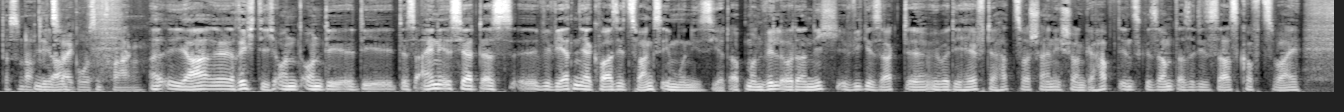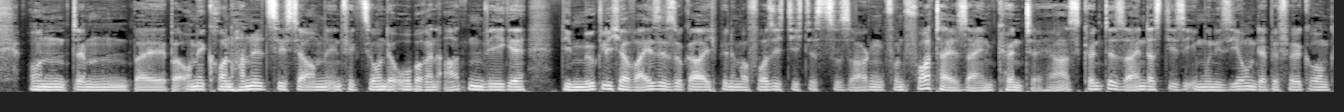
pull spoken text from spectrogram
Das sind auch die ja. zwei großen Fragen. Äh, ja, äh, richtig. Und, und die, die, das eine ist ja, dass äh, wir werden ja quasi zwangsimmunisiert, ob man will oder nicht. Wie gesagt, über die Hälfte hat es wahrscheinlich schon gehabt insgesamt, also dieses SARS-CoV-2. Und ähm, bei, bei Omikron handelt es sich ja um eine Infektion der oberen Atemwege, die möglicherweise sogar, ich bin immer vorsichtig, das zu sagen, von Vorteil sein könnte. Ja, es könnte sein, dass diese Immunisierung der Bevölkerung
